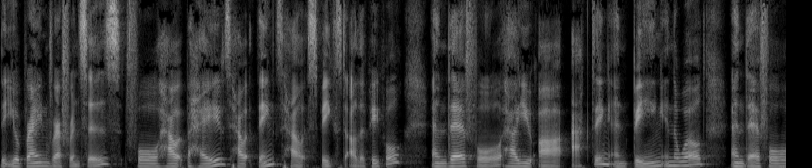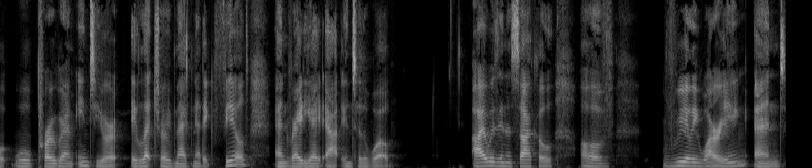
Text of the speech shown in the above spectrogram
that your brain references for how it behaves, how it thinks, how it speaks to other people, and therefore how you are acting and being in the world, and therefore will program into your electromagnetic field and radiate out into the world. I was in a cycle of really worrying and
